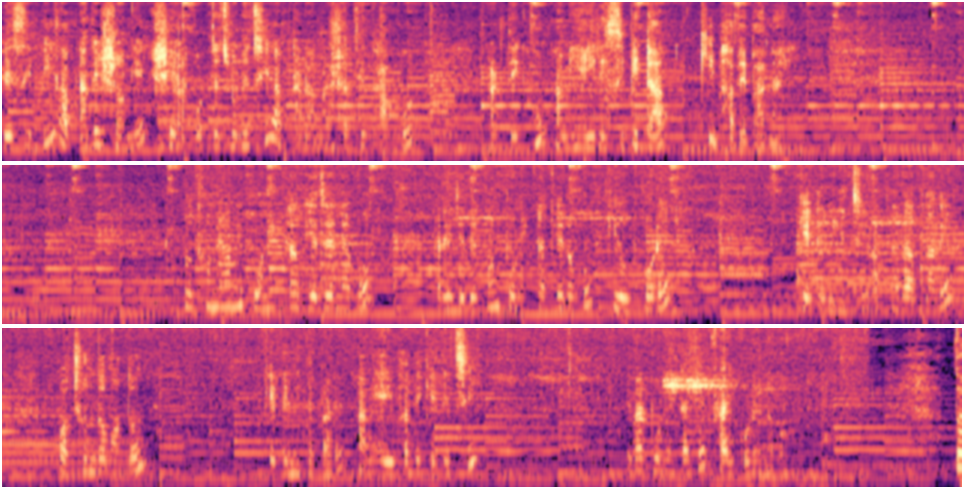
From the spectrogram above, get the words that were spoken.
রেসিপি আপনাদের সঙ্গে শেয়ার করতে চলেছি। আপনারা আমার সাথে থাকুন। আর দেখুন আমি এই রেসিপিটা কীভাবে বানাই। প্রথমে আমি পনিরটা ভেজে নেব। আর এই যে দেখুন, পনিরটাকে এরকম কিউব করে কেটে নিয়েছি। আপনারা আপনাদের পছন্দ মতন কেটে নিতে পারেন। আমি এইভাবে কেটেছি। এবার পনিরটাকে ফ্রাই করে নেব। তো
